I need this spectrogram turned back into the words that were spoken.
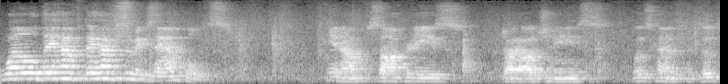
Well, they have they have some examples. You know, Socrates, Diogenes, those kind of, those,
